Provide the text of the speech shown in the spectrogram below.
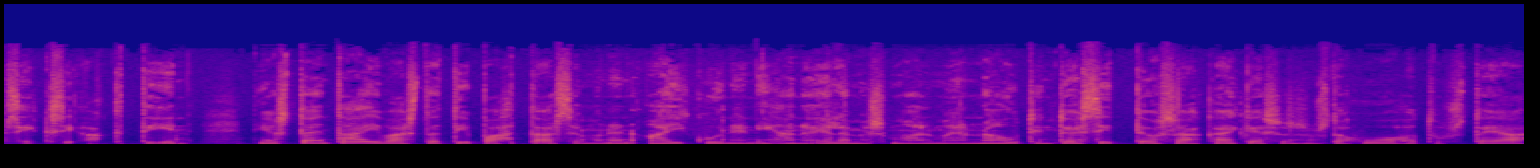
seksiaktiin, niin jostain taivaasta tipahtaa semmoinen aikuinen ihana elämysmaailma ja nautinto ja sitten osaa kaiken semmoista huohotusta ja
